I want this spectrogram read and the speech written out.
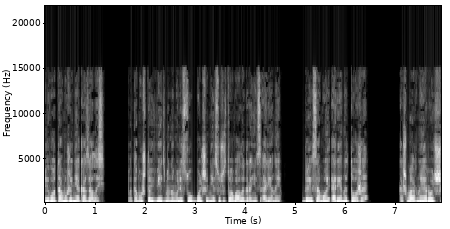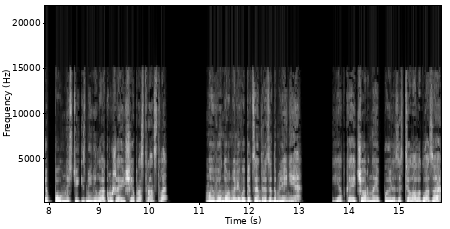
его там уже не оказалось, потому что в ведьмином лесу больше не существовало границ арены, да и самой арены тоже. Кошмарная роща полностью изменила окружающее пространство. Мы вынырнули в эпицентре задымления. Едкая черная пыль застилала глаза,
